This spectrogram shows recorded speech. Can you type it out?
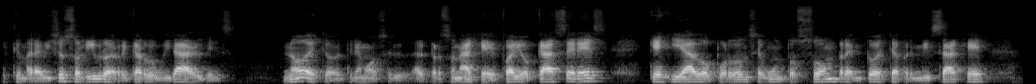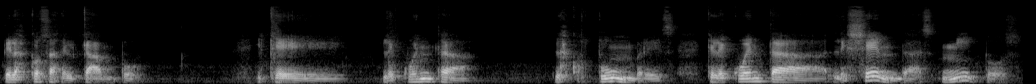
este maravilloso libro de Ricardo Guiraldes, ¿no? Este, donde tenemos al personaje de Fabio Cáceres, que es guiado por Don Segundo Sombra en todo este aprendizaje de las cosas del campo y que le cuenta las costumbres, que le cuenta leyendas, mitos,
